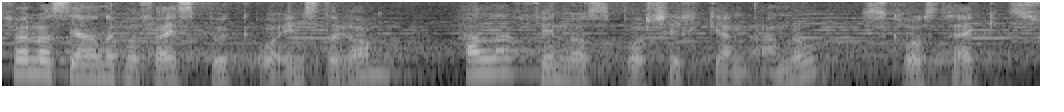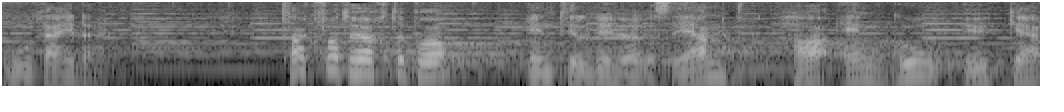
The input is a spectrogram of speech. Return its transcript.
Følg oss gjerne på Facebook og Instagram, eller finn oss på kirken.no soreide. Takk for at du hørte på. Inntil vi høres igjen, ha en god uke.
